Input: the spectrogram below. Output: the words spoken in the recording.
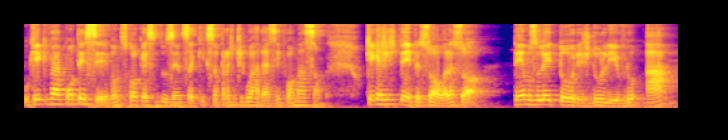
o que, que vai acontecer? Vamos colocar esses 200 aqui só para a gente guardar essa informação. O que, que a gente tem, pessoal? Olha só, temos leitores do livro A,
